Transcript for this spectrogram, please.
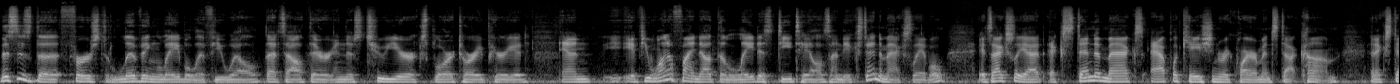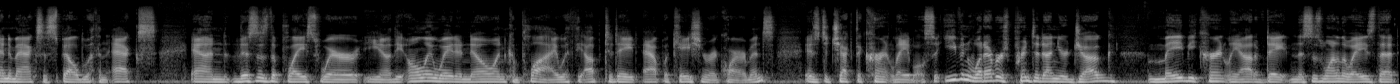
this is the first living label, if you will, that's out there in this two year exploratory period. And if you want to find out the latest details on the XtendiMax label, it's actually at xtendimaxapplicationrequirements.com. And XtendiMax is spelled with an X. And this is the place where, you know, the only way to know and comply with the up to date application requirements is to check the current label. So even whatever's printed on your jug may be currently out of date. And this is one of the ways that,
